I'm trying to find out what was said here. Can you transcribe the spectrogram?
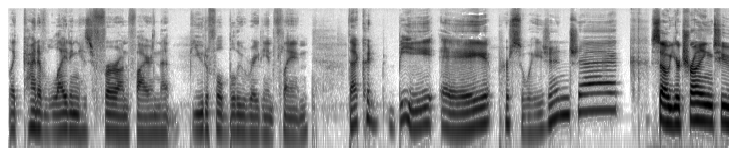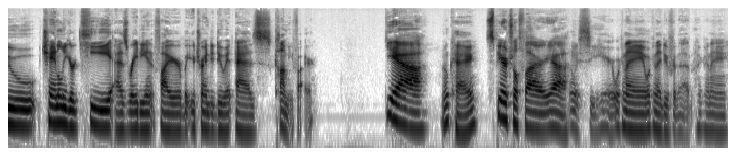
like kind of lighting his fur on fire in that beautiful blue radiant flame. That could be a persuasion check. So you're trying to channel your ki as radiant fire, but you're trying to do it as kami fire. Yeah, Okay. spiritual fire. Yeah. Let me see here. What can I what can I do for that? How can I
